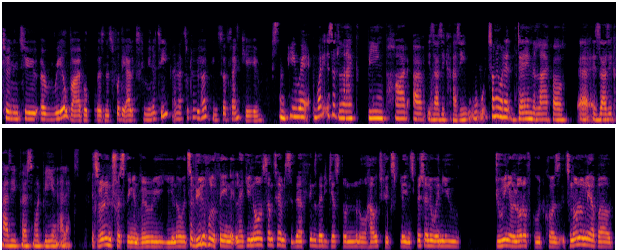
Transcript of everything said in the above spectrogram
turn into a real viable business for the Alex community, and that's what we're hoping. So thank you. Simpiwe, what is it like being part of Ezasi Kasi? Tell me what a day in the life of uh, Ezasi Kasi person would be in Alex. It's very interesting and very, you know, it's a beautiful thing. Like, you know, sometimes there are things that you just don't know how to explain, especially when you doing a lot of good because it's not only about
